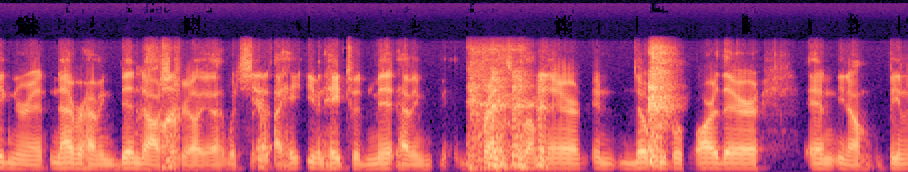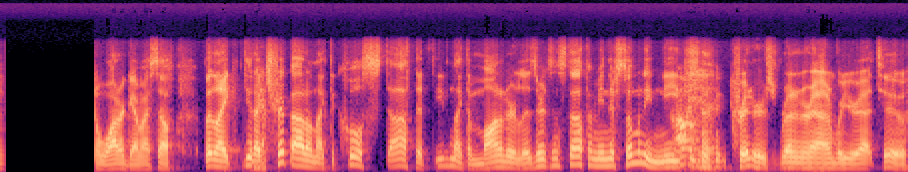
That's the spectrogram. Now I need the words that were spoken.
ignorant, never having been to Australia, which yeah. I hate even hate to admit, having friends from there and know people who are there, and you know being a water guy myself. But like, dude, yeah. I trip out on like the cool stuff that even like the monitor lizards and stuff. I mean, there's so many neat oh, yeah. critters running around where you're at too.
